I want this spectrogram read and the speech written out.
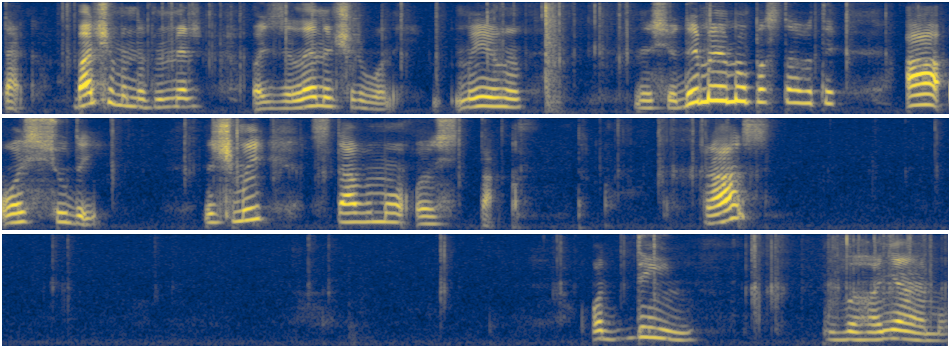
Так, бачимо, наприклад, ось зелено-червоний. Ми його не сюди маємо поставити, а ось сюди. Значить, ми ставимо ось так. Раз. Один. Виганяємо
